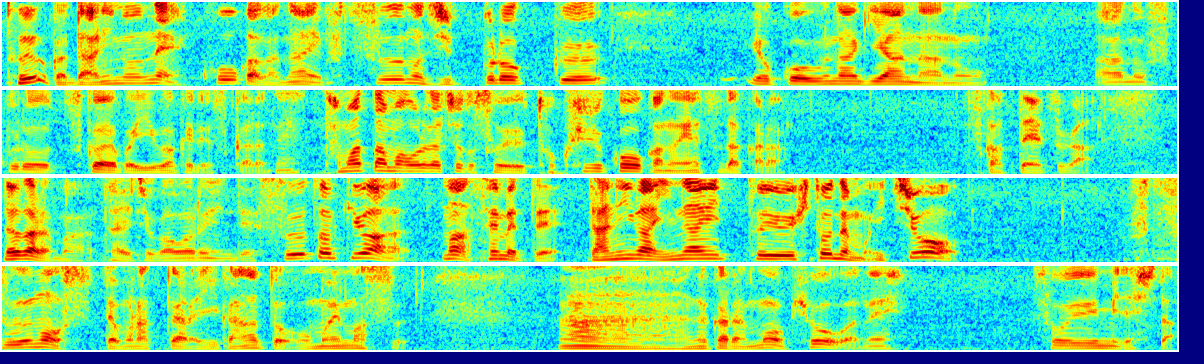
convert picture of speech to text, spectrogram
というかダニのね、効果がない普通のジップロック横うなぎ穴のあの袋を使えばいいわけですからね。たまたま俺がちょっとそういう特殊効果のやつだから、使ったやつが。だからまあ体調が悪いんで、吸うときは、まあせめてダニがいないという人でも一応、普通のを吸ってもらったらいいかなと思います。うん、だからもう今日はね、そういう意味でした。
